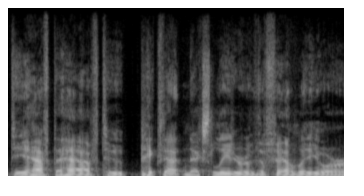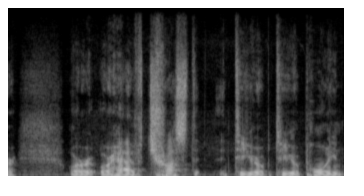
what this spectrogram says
do you have to have to pick that next leader of the family, or or or have trust to your to your point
